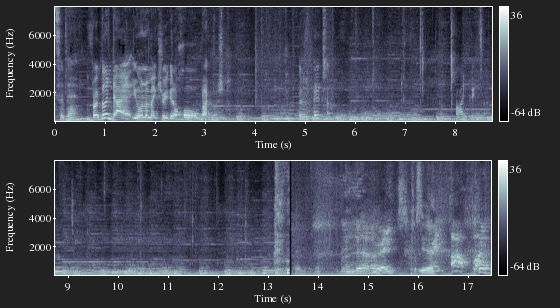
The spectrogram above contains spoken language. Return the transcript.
pizza, man. For a good diet, you want to make sure you get a whole breakfast. This is pizza. I like pizza. Yeah. Ah,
